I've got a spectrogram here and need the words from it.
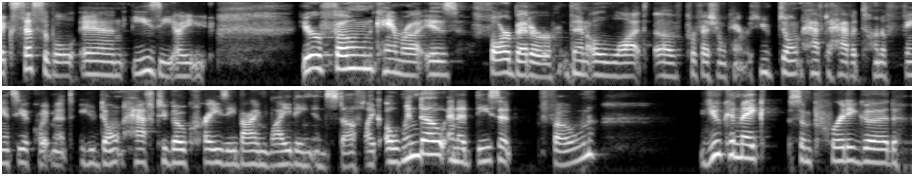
accessible and easy. I, your phone camera is far better than a lot of professional cameras. You don't have to have a ton of fancy equipment. You don't have to go crazy buying lighting and stuff. Like a window and a decent phone, you can make some pretty good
